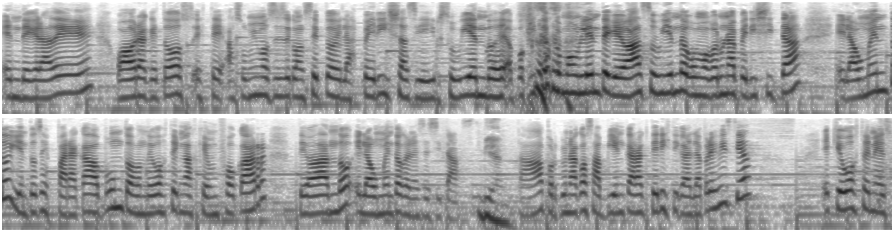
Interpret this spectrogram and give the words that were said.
en degradé, o ahora que todos este, asumimos ese concepto de las perillas y de ir subiendo de a poquito, es como un lente que va subiendo como con una perillita el aumento, y entonces para cada punto donde vos tengas que enfocar, te va dando el aumento que necesitas. Bien. ¿tá? Porque una cosa bien característica de la presbicia es que vos tenés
